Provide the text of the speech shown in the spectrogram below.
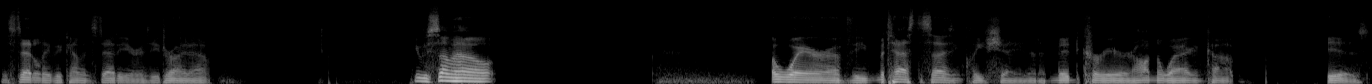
and steadily becoming steadier as he dried out. He was somehow aware of the metastasizing cliche that a mid-career on-the-wagon cop is.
